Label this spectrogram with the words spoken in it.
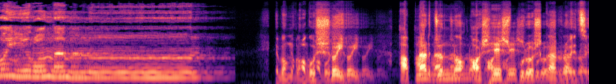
غير ممنون এবং অবশ্যই আপনার জন্য অশেষ পুরস্কার রয়েছে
